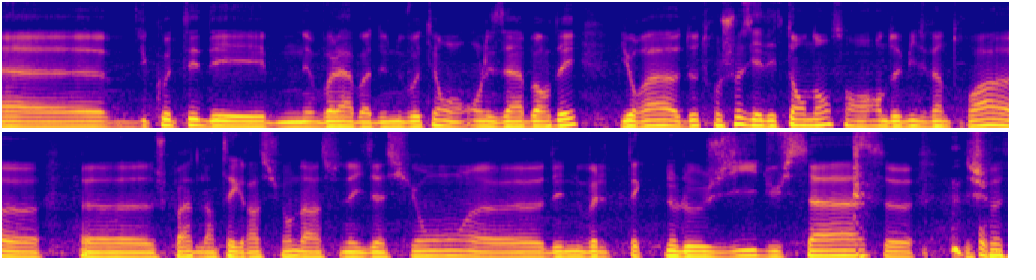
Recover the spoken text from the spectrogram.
Euh, du côté des voilà bah, nouveautés, on, on les a abordées. Il y aura d'autres choses. Il y a des tendances en, en 2023. Euh, euh, je sais pas de l'intégration, de la rationalisation, euh, des nouvelles technologies, du SaaS, euh, des choses.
